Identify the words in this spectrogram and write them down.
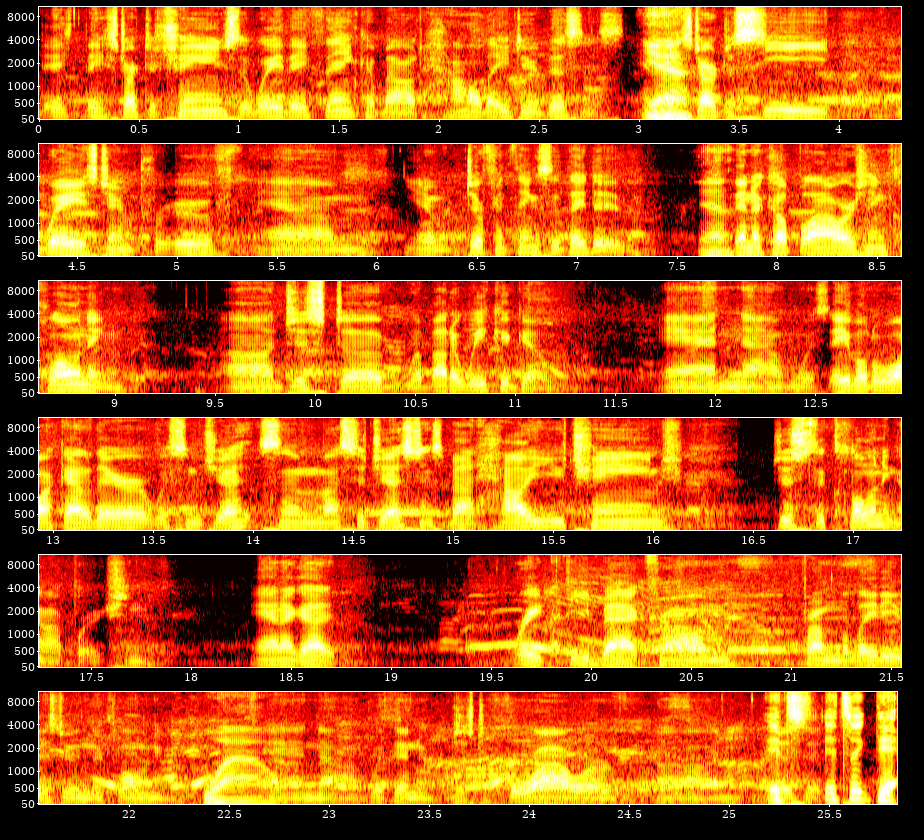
they, they start to change the way they think about how they do business. And yeah. they start to see ways to improve, um, you know, different things that they do. Yeah. Spent a couple hours in cloning uh, just uh, about a week ago, and uh, was able to walk out of there with some je- some uh, suggestions about how you change just the cloning operation. And I got great feedback from from the lady who was doing the cloning. Wow! And uh, within just a four-hour um, it's visit. it's like the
